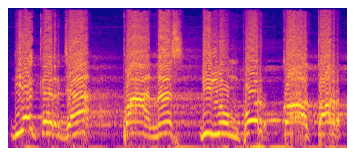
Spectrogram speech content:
Dia kerja panas di lumpur kotor.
